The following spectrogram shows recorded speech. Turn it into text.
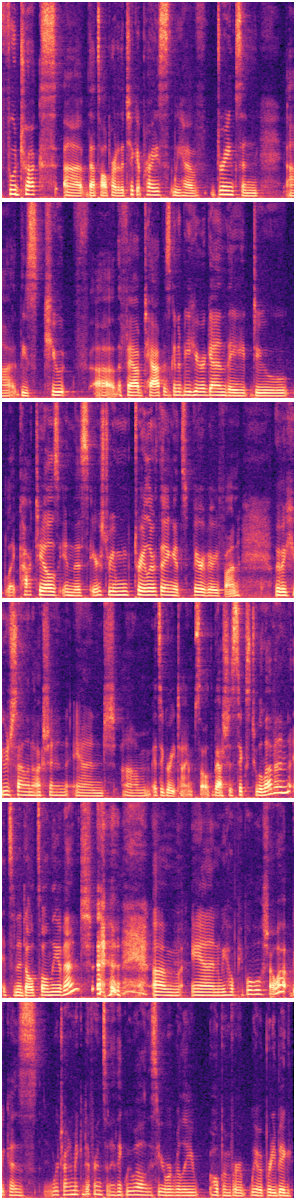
food trucks. Uh, that's all part of the ticket price. We have drinks and uh, these cute uh, the Fab Tap is going to be here again. They do like cocktails in this Airstream trailer thing. It's very, very fun. We have a huge silent auction and um, it's a great time. So the bash is 6 to 11. It's an adults only event. um, and we hope people will show up because we're trying to make a difference and I think we will. This year we're really hoping for, we have a pretty big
